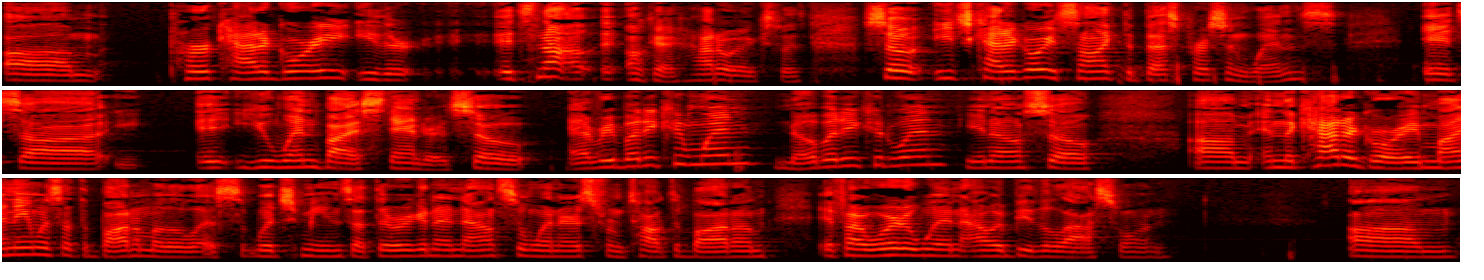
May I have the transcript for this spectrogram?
um per category either it's not okay, how do I explain? So, each category it's not like the best person wins. It's uh it, you win by a standard. So, everybody can win, nobody could win, you know? So, um, in the category, my name was at the bottom of the list, which means that they were going to announce the winners from top to bottom. If I were to win, I would be the last one. Um,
